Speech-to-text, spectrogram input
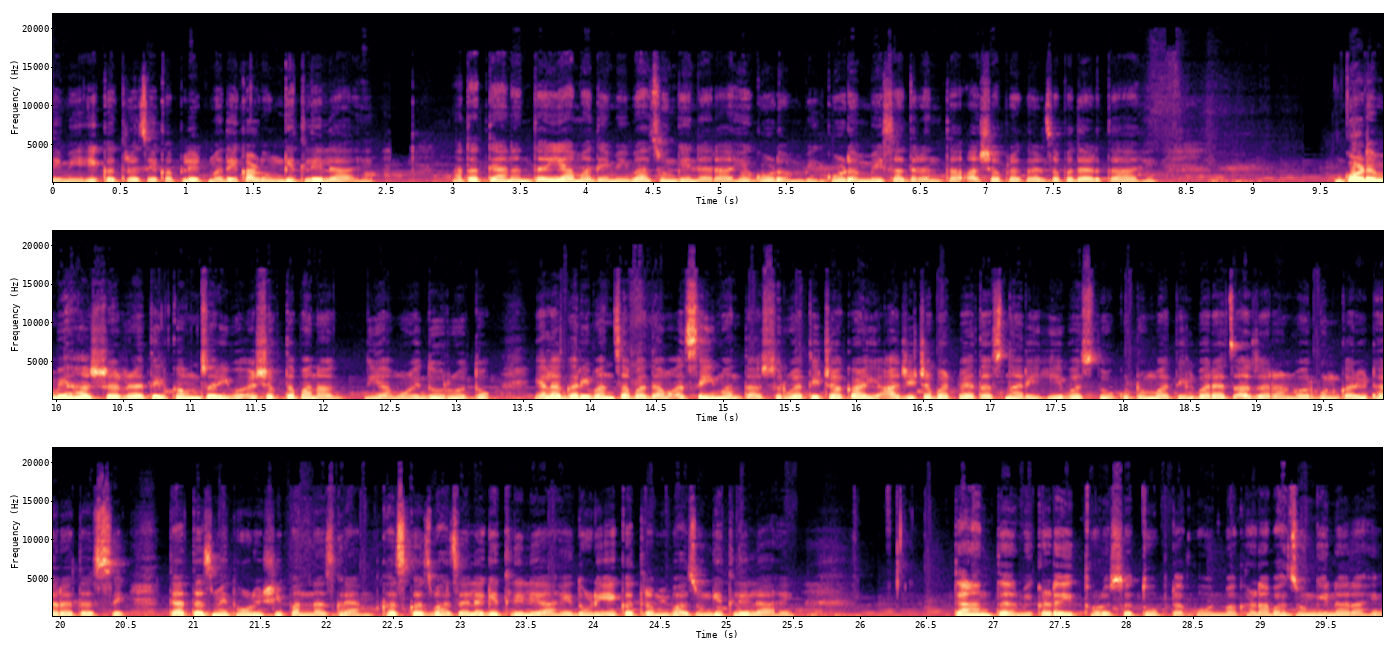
ते मी एकत्रच एका प्लेटमध्ये काढून घेतलेलं आहे. आता त्यानंतर यामध्ये मी भाजून घेणार आहे गोडंबी. गोडंबी साधारणतः अशा प्रकारचा पदार्थ आहे. गोडंबी हा शरीरातील कमजोरी व अशक्तपणा यामुळे दूर होतो. याला गरिबांचा बदाम असेही म्हणतात. सुरुवातीच्या काळी आजीच्या बटव्यात असणारी ही वस्तू कुटुंबातील बऱ्याच आजारांवर गुणकारी ठरत असते. त्यातच मी थोडीशी पन्नास ग्रॅम खसखस भाजायला घेतलेली आहे. दोन्ही एकत्र मी भाजून घेतलेलं आहे. त्यानंतर मी कढईत थोडंसं तूप टाकून मखाणा भाजून घेणार आहे.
